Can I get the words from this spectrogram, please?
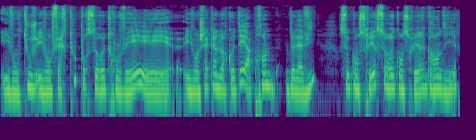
ils vont toujours, ils vont faire tout pour se retrouver et ils vont chacun de leur côté apprendre de la vie, se construire, se reconstruire, grandir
